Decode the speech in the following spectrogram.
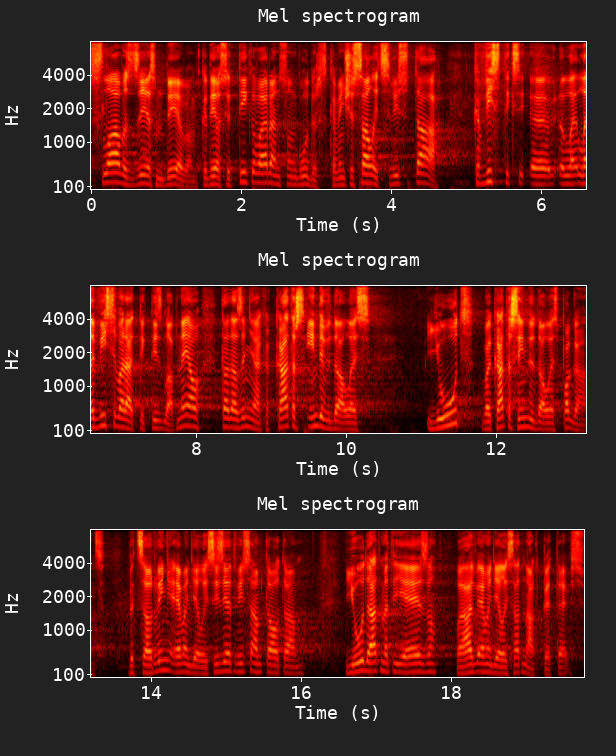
slavas dziesmu Dievam, ka Dievs ir tik varens un gudrs, ka Viņš ir salicis visu tā, ka visi tiks, eh, lai, lai visi varētu tikt izglābti. Ne jau tādā ziņā, ka katrs individuālais jūds vai katrs individuālais pagāns, bet caur viņu evaņģēlijas iziet visām tautām. Jūda atmeta Jēzu, lai evaņģēlijas atnāktu pie tevis.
